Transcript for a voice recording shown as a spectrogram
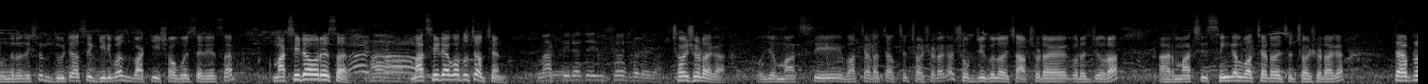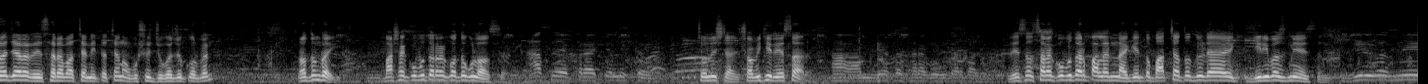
বন্ধুরা দেখছেন দুইটা আছে গিরিবাজ বাকি সব হয়েছে রেসার। মাক্সিটাও রেসার? হ্যাঁ। মাক্সিটা কত চাচ্ছেন? ছয়শো টাকা। ওই যে মাক্সি বাচ্চাটা চাচ্ছে ছয়শো টাকা সবজিগুলো হচ্ছে আটশো টাকা করে জোড়া আর মাক্সি সিঙ্গেল বাচ্চাটা হচ্ছে ছয়শো টাকা। তো আপনারা যারা রেসারা বাচ্চা নিতে চান অবশ্যই যোগাযোগ করবেন। রতন ভাই বাসায় কবুতরের কতগুলো আছে? আছে প্রায় চল্লিশটা সবই কি রেসার? হ্যাঁ কবুতর রেসার ছাড়া কবুতর পালেন না কিন্তু বাচ্চা তো দুইটা গিরিবাজ নিয়ে এসেছেন গিরিবাজ নিয়ে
